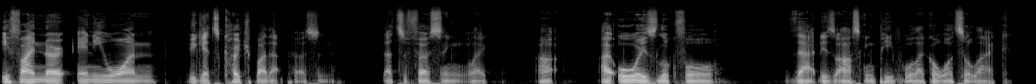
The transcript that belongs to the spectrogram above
if I know anyone who gets coached by that person. That's the first thing. Like, uh, I always look for that is asking people like, oh, what's it like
